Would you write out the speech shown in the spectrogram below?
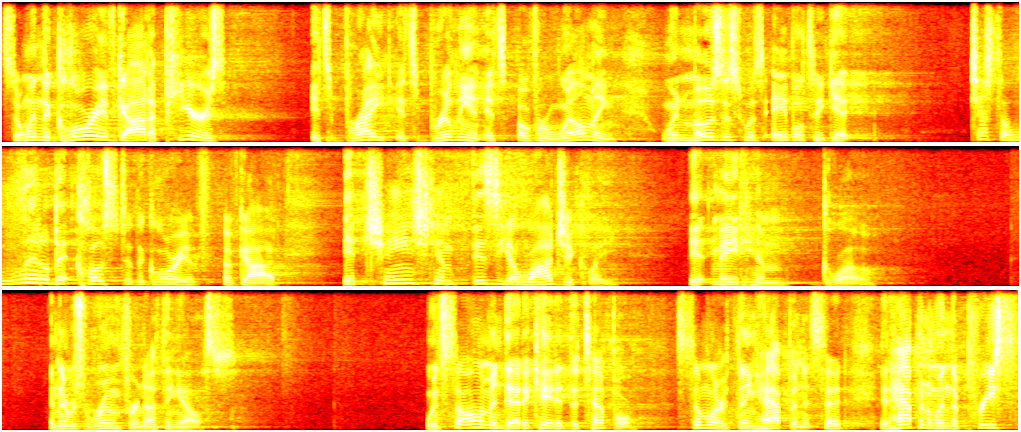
So when the glory of God appears, it's bright, it's brilliant, it's overwhelming. When Moses was able to get just a little bit close to the glory of, of God, it changed him physiologically, it made him glow. And there was room for nothing else. When Solomon dedicated the temple, similar thing happened. It said, It happened when the priests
